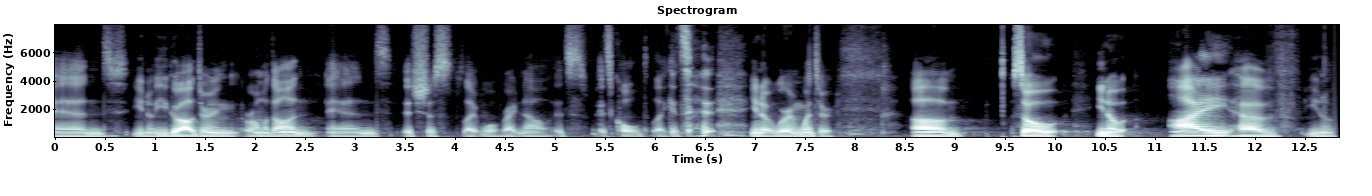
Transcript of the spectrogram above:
and you know, you go out during Ramadan and it's just like, well, right now it's it's cold. Like it's, you know, we're in winter. Um, so you know, I have you know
